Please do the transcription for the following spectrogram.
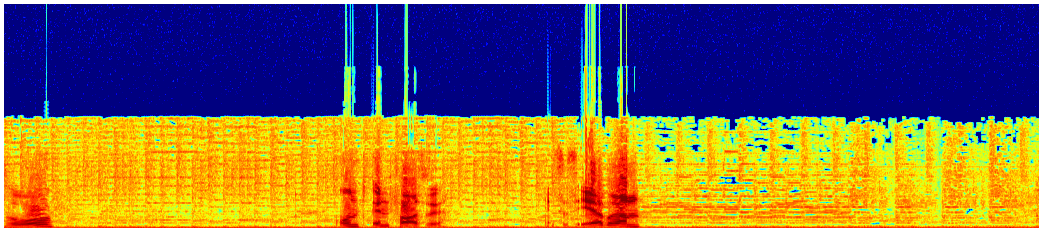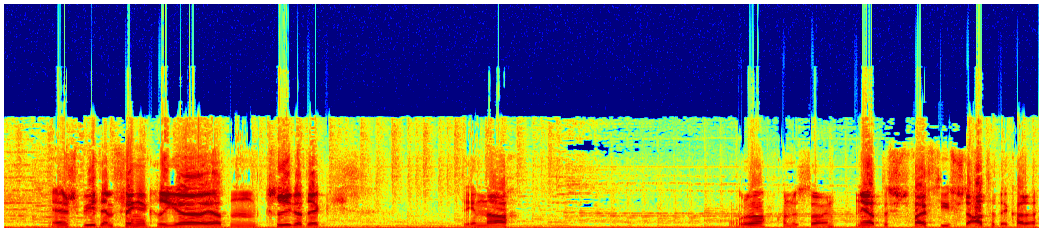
So. Und Endphase. Jetzt ist er dran. Er spielt Empfängekrieger, er hat ein Kriegerdeck. Demnach. Oder? Kann es sein? Ne, er hat das 5 Starter-Deck hat er.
